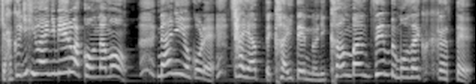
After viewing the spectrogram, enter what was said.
逆に卑猥に見えるわこんなもん。何よこれ。茶屋って書いてんのに看板全部モザイクかかって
